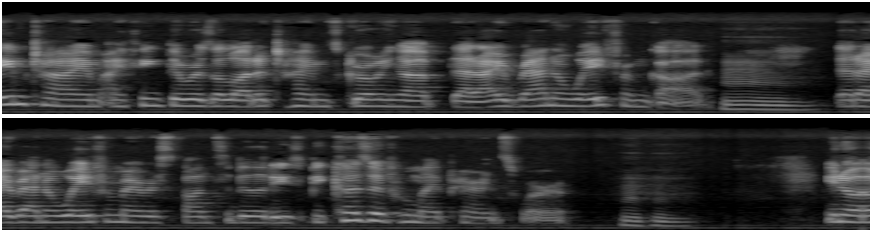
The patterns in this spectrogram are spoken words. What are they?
same time, I think there was a lot of times growing up that I ran away from God, mm that I ran away from my responsibilities because of who my parents were. hmm You know,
